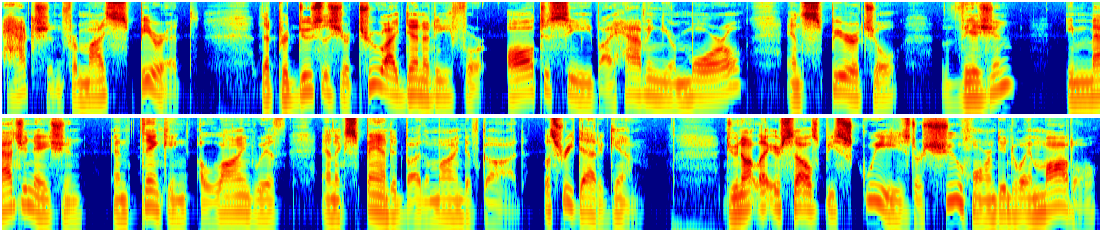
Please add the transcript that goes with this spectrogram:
action from my spirit that produces your true identity for all to see by having your moral and spiritual vision, imagination, and thinking aligned with and expanded by the mind of God. Let's read that again. Do not let yourselves be squeezed or shoehorned into a model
